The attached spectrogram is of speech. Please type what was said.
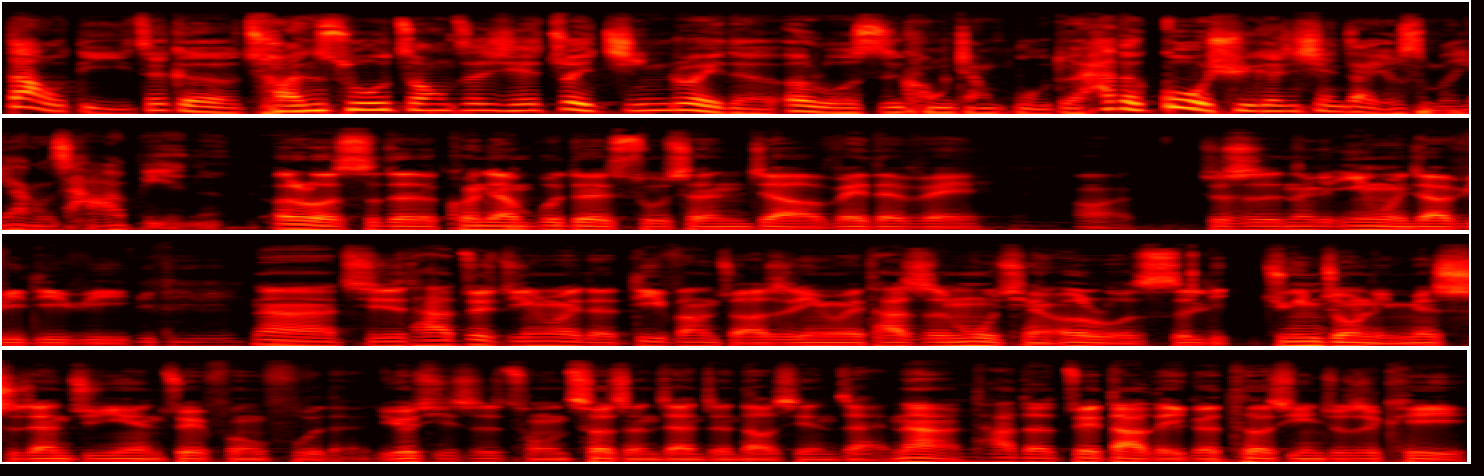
到底这个传说中这些最精锐的俄罗斯空降部队，它的过去跟现在有什么样的差别呢？俄罗斯的空降部队俗称叫 VDV 啊。就是那个英文叫 VDV，那其实它最精锐的地方，主要是因为它是目前俄罗斯里军种里面实战经验最丰富的，尤其是从车臣战争到现在。那它的最大的一个特性就是可以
